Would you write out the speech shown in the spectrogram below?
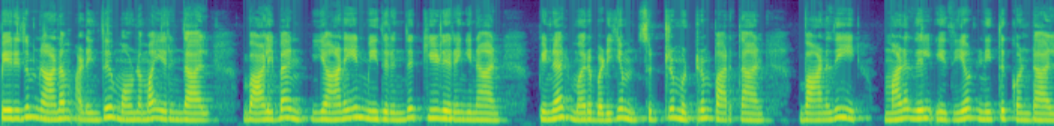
பெரிதும் நாணம் அடைந்து மௌனமாய் இருந்தாள் வாலிபன் யானையின் மீதிருந்து கீழிறங்கினான். பின்னர் மறுபடியும் சுற்றுமுற்றும் பார்த்தான். வானதி மனதில் எதையோ நினைத்து கொண்டாள்.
